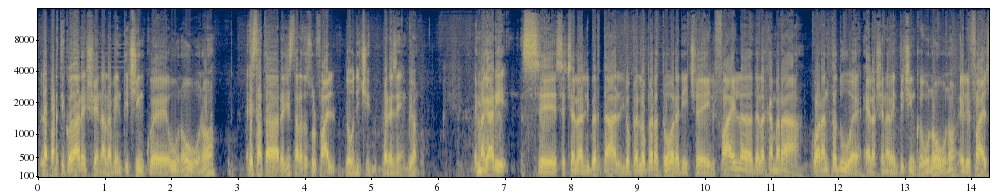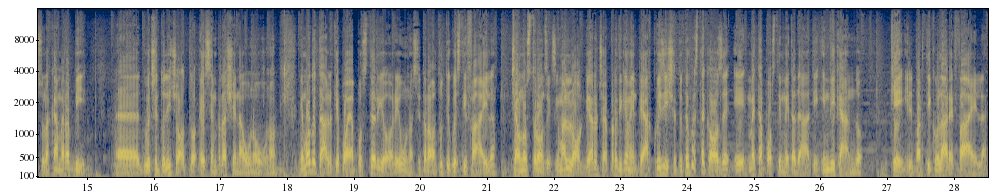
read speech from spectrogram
la, particolare scena, la 2511, è stata registrata sul file 12, per esempio. E magari se, se c'è la libertà, l'operatore dice il file della camera A 42 è la scena 2511 e il file sulla camera B eh, 218 è sempre la scena 1.1 in modo tale che poi a posteriori uno si trova tutti questi file c'è uno stronzo che si chiama logger cioè praticamente acquisisce tutte queste cose e mette a posto i metadati indicando che il particolare file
